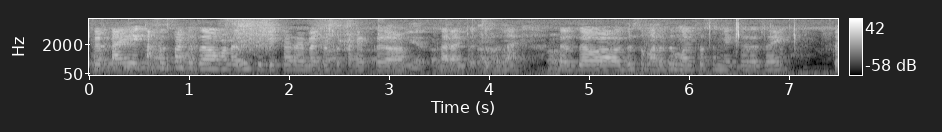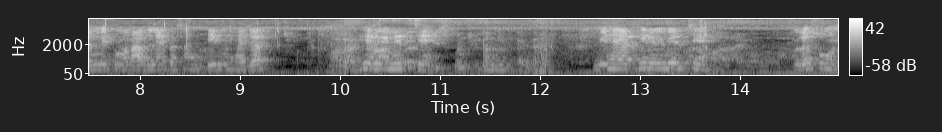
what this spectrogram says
तर ताई असं सांगत जावा मला रेसिपी करायला कसं काय करायचं कसं नाही. तर जेव्हा जसं मला जमल तसं मी करत जाईन. तर मी तुम्हाला अजून एकदा सांगते मी ह्याच्यात हिरवी मिरची मी ह्याच्यात हिरवी मिरची लसूण.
